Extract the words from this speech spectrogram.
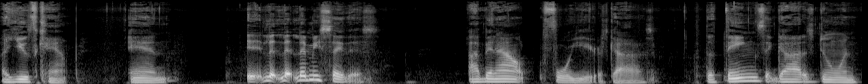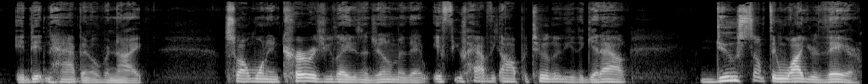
a youth camp. And it, let, let me say this I've been out four years, guys. The things that God is doing, it didn't happen overnight. So I want to encourage you, ladies and gentlemen, that if you have the opportunity to get out, do something while you're there.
